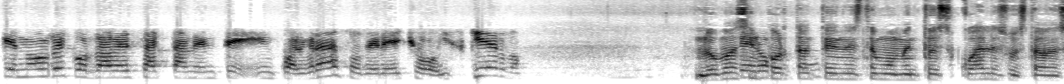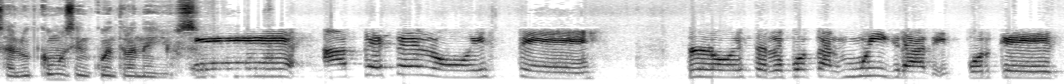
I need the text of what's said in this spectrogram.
que no recordaba exactamente en cuál brazo, derecho o izquierdo. Lo más importante en este momento es cuál es su estado de salud, cómo se encuentran ellos. Eh, a Pepe lo este lo este reportan muy grave porque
